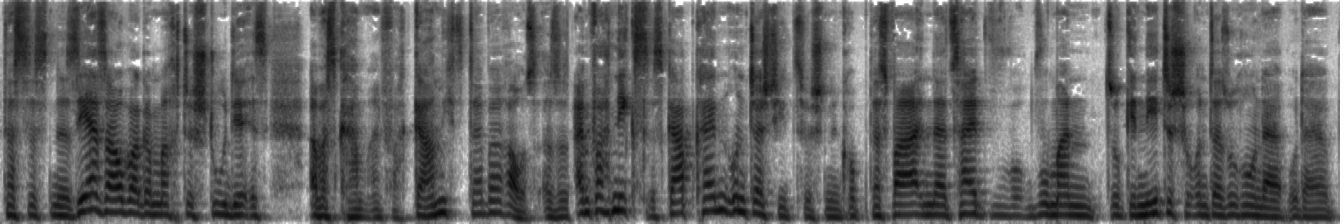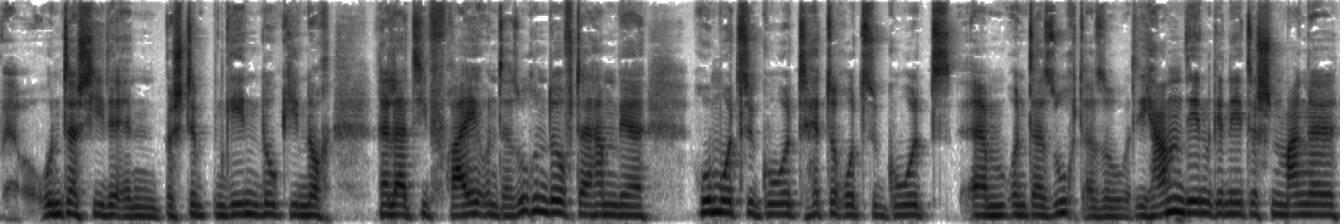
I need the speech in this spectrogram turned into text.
dass es eine sehr sauber gemachte Studie ist, aber es kam einfach gar nichts dabei raus. Also einfach nichts. Es gab keinen Unterschied zwischen den Gruppen. Das war in der Zeit, wo, man so genetische Untersuchungen oder, oder Unterschiede in bestimmten Genloki noch relativ frei untersuchen durfte, haben wir Homozygot, Heterozygot ähm, untersucht. Also die haben den genetischen Mangel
